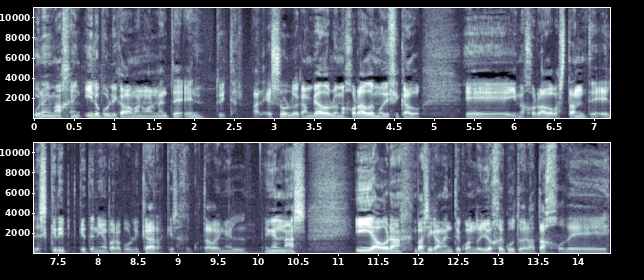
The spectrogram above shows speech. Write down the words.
una imagen y lo publicaba manualmente en Twitter. Vale, eso lo he cambiado, lo he mejorado, he modificado eh, y mejorado bastante el script que tenía para publicar, que se ejecutaba en el, en el NAS. Y ahora, básicamente, cuando yo ejecuto el atajo de,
